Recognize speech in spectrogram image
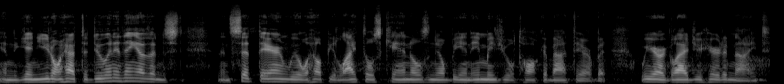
And again, you don't have to do anything other than, than sit there, and we will help you light those candles, and there'll be an image we'll talk about there. But we are glad you're here tonight.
